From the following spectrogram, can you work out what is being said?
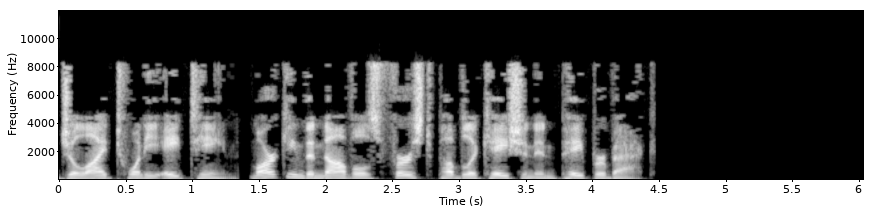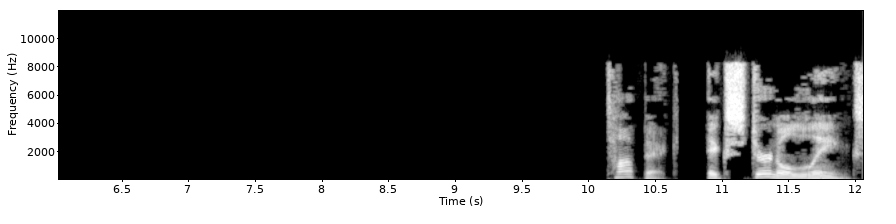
July 2018, marking the novel's first publication in paperback. Topic: External links.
